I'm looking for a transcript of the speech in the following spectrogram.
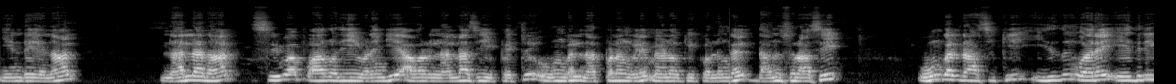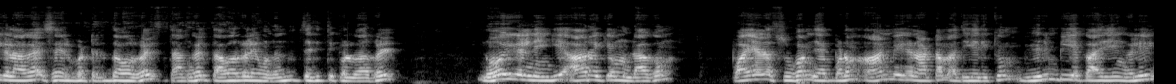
இன்றைய நாள் நல்ல நாள். சிவ பார்வதியை வணங்கி அவர்கள் நல்லாசியை பெற்று உங்கள் நற்பணங்களை மேலோக்கிக் கொள்ளுங்கள். தனுசு ராசி. உங்கள் ராசிக்கு இதுவரை எதிரிகளாக செயல்பட்டிருந்தவர்கள் தங்கள் தவறுகளை உணர்ந்து திருத்திக் கொள்வார்கள். நோய்கள் நீங்கி ஆரோக்கியம் உண்டாகும். பயண சுகம் ஏற்படும் ஆன்மீக நாட்டம் அதிகரிக்கும். விரும்பிய காரியங்களில்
